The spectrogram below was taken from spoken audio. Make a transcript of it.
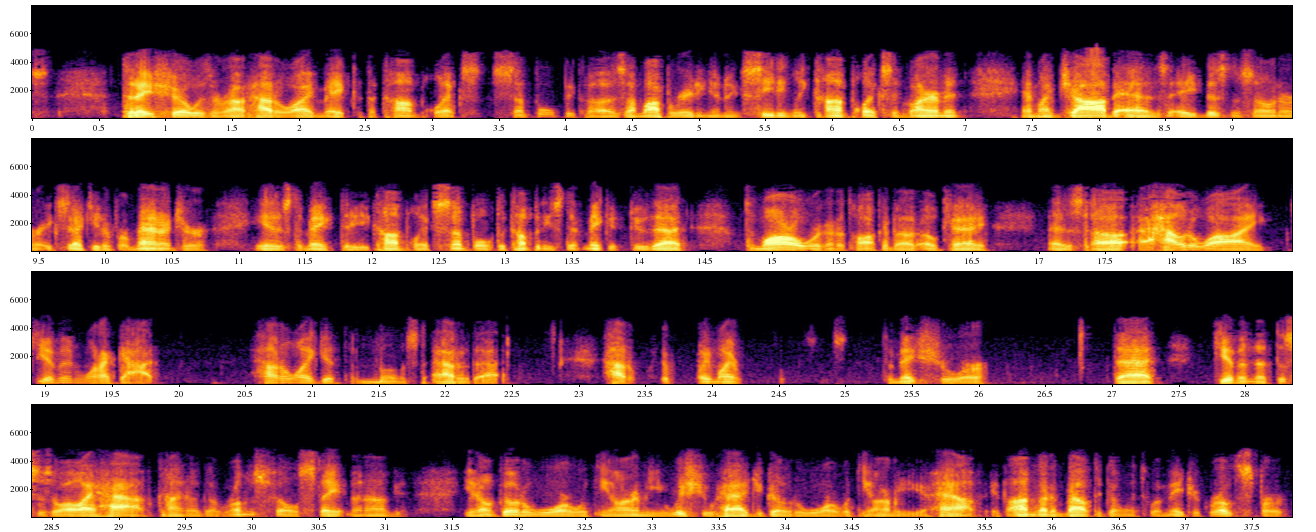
Today's show is around how do I make the complex simple because I'm operating in an exceedingly complex environment and my job as a business owner, executive, or manager is to make the complex simple, the companies that make it do that. Tomorrow we're going to talk about, okay, as uh, how do I, given what I got, how do I get the most out of that? How do I deploy my resources to make sure that – given that this is all I have, kind of the Rumsfeld statement of you don't go to war with the army you wish you had, you go to war with the army you have. If I'm going about to go into a major growth spurt,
